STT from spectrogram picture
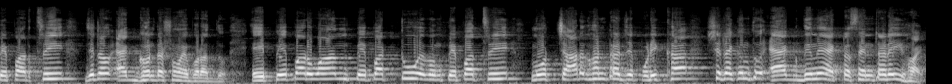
পেপার থ্রি যেটাও এক ঘণ্টা সময় বরাদ্দ। এই পেপার ওয়ান পেপার টু এবং পেপার থ্রি মোট চার ঘণ্টার যে পরীক্ষা, সেটা কিন্তু একদিনে একটা সেন্টারেই হয়।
